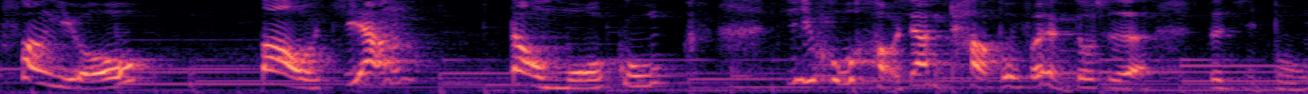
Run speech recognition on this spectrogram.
放油爆姜倒蘑菇，几乎好像大部分都是这几步。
